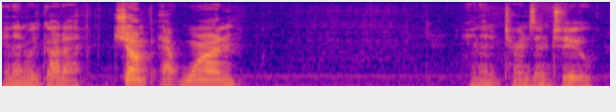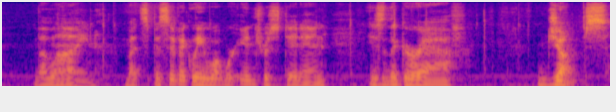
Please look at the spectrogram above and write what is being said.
And then we've got a jump at 1. And then it turns into the line. But specifically, what we're interested in is the graph jumps.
